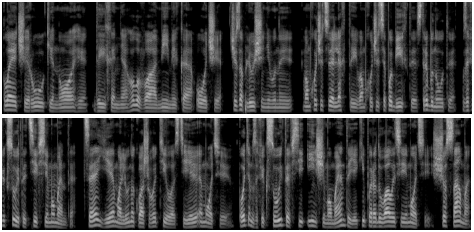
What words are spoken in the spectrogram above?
плечі, руки, ноги, дихання, голова, міміка, очі, чи заплющені вони. Вам хочеться лягти, вам хочеться побігти, стрибнути. Зафіксуйте ці всі моменти. Це є малюнок вашого тіла з цією емоцією. Потім зафіксуйте всі інші моменти, які передували ці емоції, що саме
